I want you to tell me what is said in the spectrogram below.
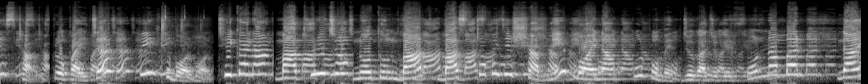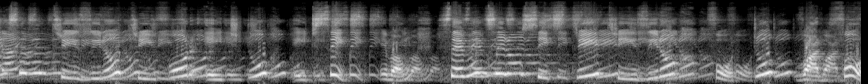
guest house proprietor Pintu Barman ঠিকানা মাথুরি চক নতুন বাঁধ বাস স্টপেজের সামনে ময়না পূর্ব যোগাযোগের phone number nine seven three zero three four eight two eight six এবং seven zero six three three zero four two one four.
